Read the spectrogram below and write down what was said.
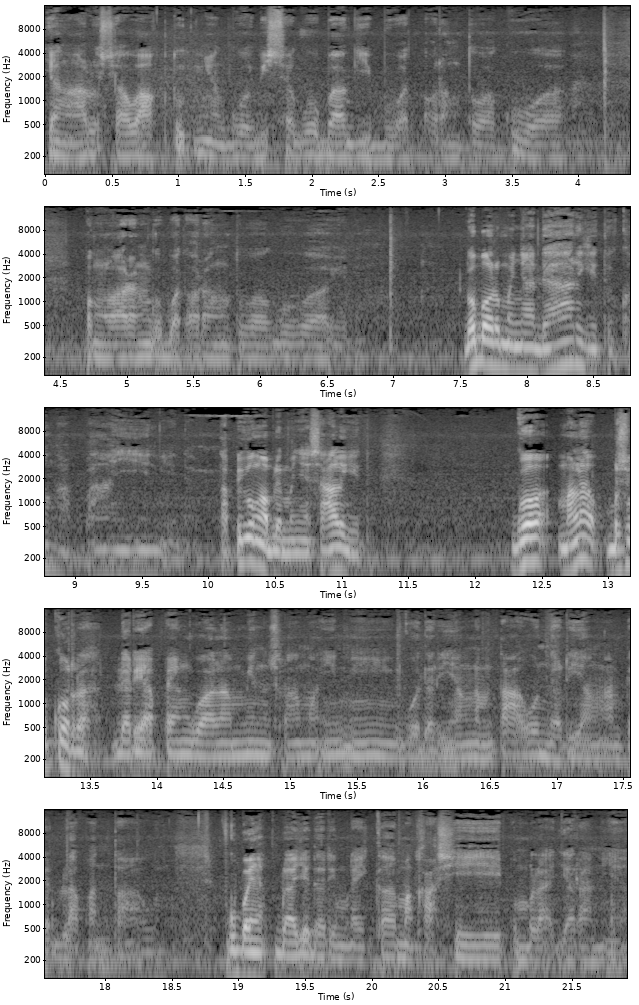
yang harusnya waktunya gue bisa gue bagi buat orang tua gue pengeluaran gue buat orang tua gue gitu. Gue baru menyadari gitu gue ngapain gitu. Tapi gue nggak boleh menyesali gitu. Gue malah bersyukur lah dari apa yang gue alamin selama ini. Gue dari yang enam tahun dari yang hampir 8 tahun. Gue banyak belajar dari mereka. Makasih pembelajarannya.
